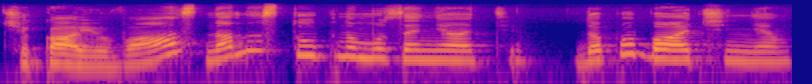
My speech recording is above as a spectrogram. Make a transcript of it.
Чекаю вас на наступному занятті. До побачення!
